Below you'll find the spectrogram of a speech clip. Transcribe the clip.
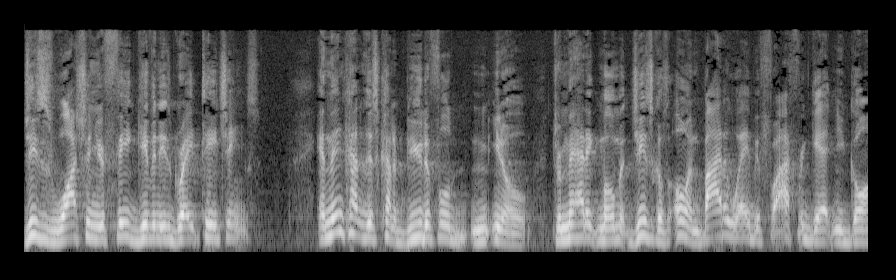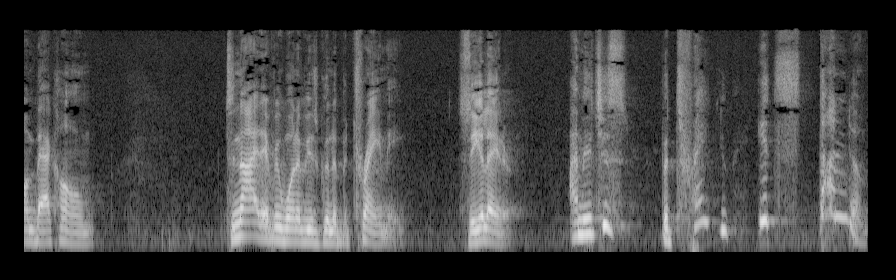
Jesus washing your feet, giving these great teachings. And then kind of this kind of beautiful, you know, dramatic moment. Jesus goes, Oh, and by the way, before I forget, and you're going back home, Tonight, every one of you is going to betray me. See you later. I mean, it just betrayed you. It stunned him.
